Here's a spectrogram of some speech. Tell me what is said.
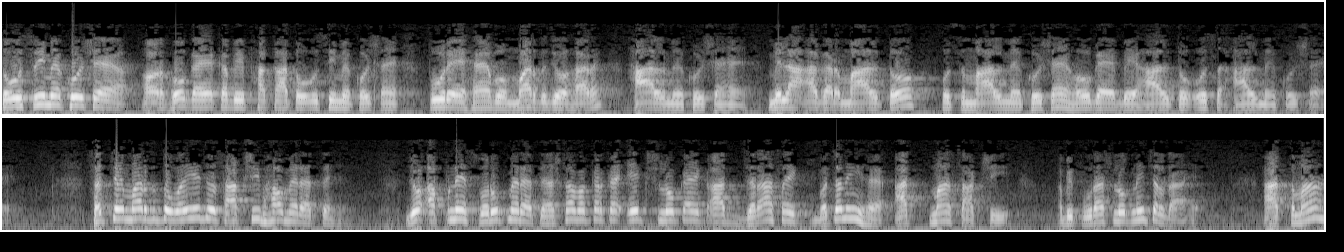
तो उसी में खुश है, और हो गए कभी फका तो उसी में खुश हैं। पूरे हैं वो मर्द जो हर हाल में खुश हैं। मिला अगर माल तो उस माल में खुश हैं, हो गए बेहाल तो उस हाल में खुश है। सच्चे मर्द तो वही है जो साक्षी भाव में रहते हैं। जो अपने स्वरूप में रहते हैं। अष्टावक्र का एक श्लोक का एक आज जरा सा एक वचन ही है, आत्मा साक्षी। अभी पूरा श्लोक नहीं चल रहा है। आत्मा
